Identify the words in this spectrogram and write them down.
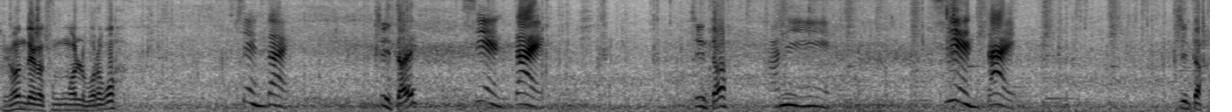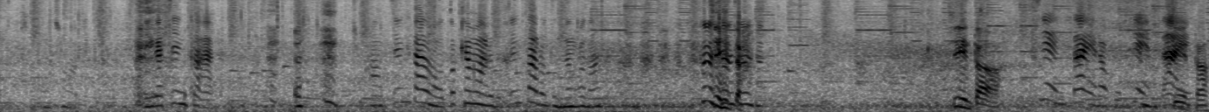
저 현대가 중국말로 뭐라고? 现代 찐따이? 现代 찐따? 아니 现代 찐따. 네가 찐따. 아 찐따는 어떻게 말해도 찐따로 듣는구나. 찐따. 찐따. 찐따이라고 찐따. 찐따.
